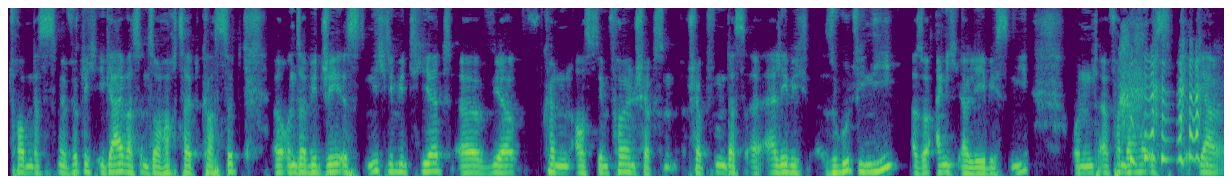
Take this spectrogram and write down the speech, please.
Torben, das ist mir wirklich egal, was unsere Hochzeit kostet. Äh, unser Budget ist nicht limitiert. Äh, wir können aus dem Vollen schöpfen. schöpfen. Das äh, erlebe ich so gut wie nie. Also eigentlich erlebe ich es nie. Und äh, von daher ist ja,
